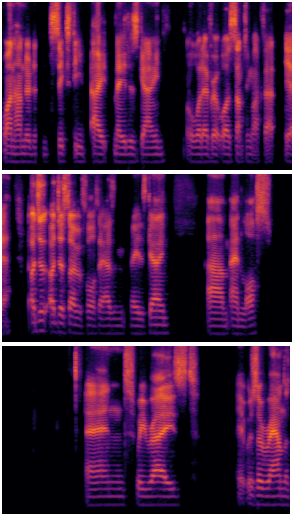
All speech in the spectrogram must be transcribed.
168 meters gain or whatever it was, something like that. Yeah, I just I just over 4,000 meters gain um, and loss, and we raised. It was around the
